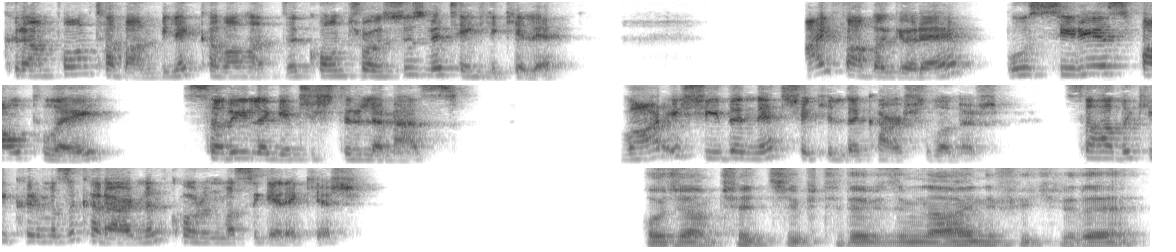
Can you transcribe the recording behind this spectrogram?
krampon taban bilek kaval hattı kontrolsüz ve tehlikeli. IFAB'a göre bu serious foul play sarıyla geçiştirilemez. VAR eşiği de net şekilde karşılanır. Sahadaki kırmızı kararının korunması gerekir. Hocam ChatGPT de bizimle aynı fikirde.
